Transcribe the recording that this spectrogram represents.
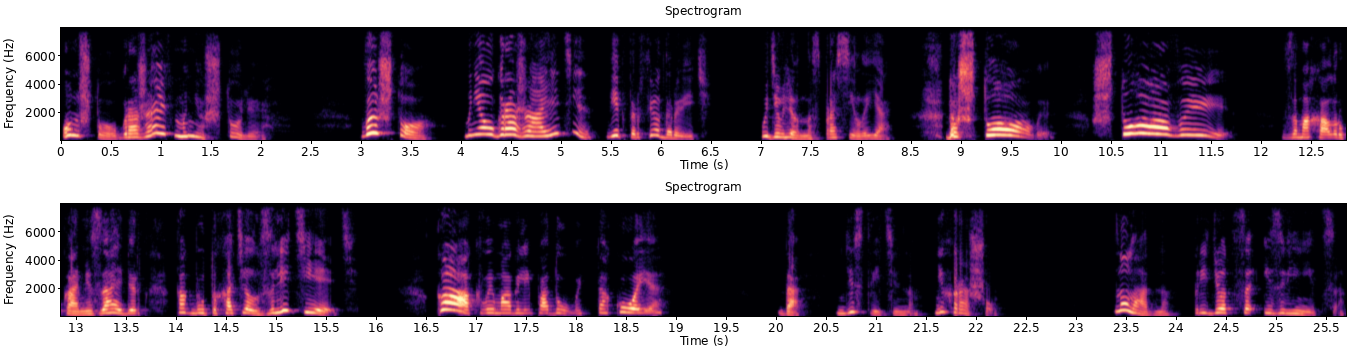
Он что, угрожает мне, что ли? Вы что, мне угрожаете, Виктор Федорович? Удивленно спросила я. Да что вы! Что вы? Замахал руками Зайберт, как будто хотел взлететь. Как вы могли подумать такое? Да, действительно, нехорошо. Ну ладно, придется извиниться.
